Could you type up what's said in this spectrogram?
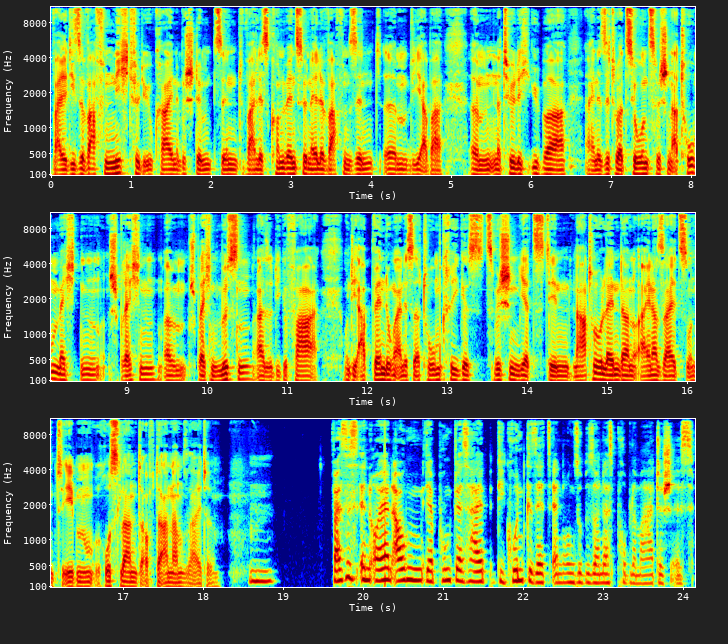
weil diese Waffen nicht für die Ukraine bestimmt sind, weil es konventionelle Waffen sind, ähm, wir aber ähm, natürlich über eine Situation zwischen Atommächten sprechen, ähm, sprechen müssen, also die Gefahr und die Abwendung eines Atomkrieges zwischen jetzt den NATO-Ländern einerseits und eben Russland auf der anderen Seite. Mhm. Was ist in euren Augen der Punkt, weshalb die Grundgesetzänderung so besonders problematisch ist?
